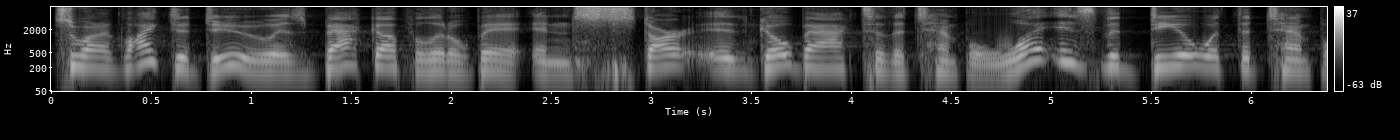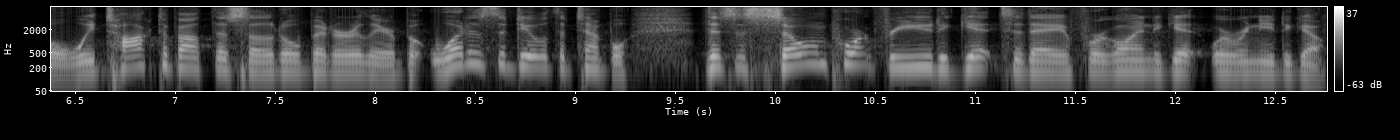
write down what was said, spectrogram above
So, what I'd like to do is back up a little bit and start, uh, go back to the temple. What is the deal with the temple? We talked about this a little bit earlier, but what is the deal with the temple? This is so important for you to get today if we're going to get where we need to go.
